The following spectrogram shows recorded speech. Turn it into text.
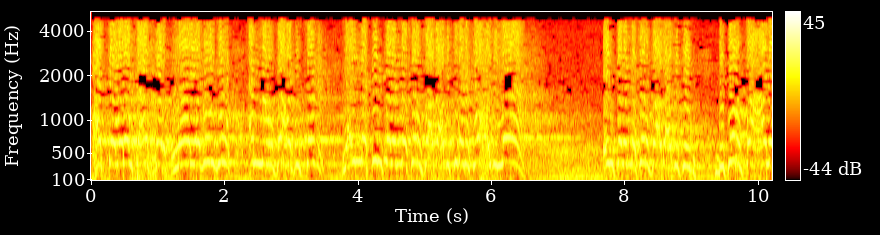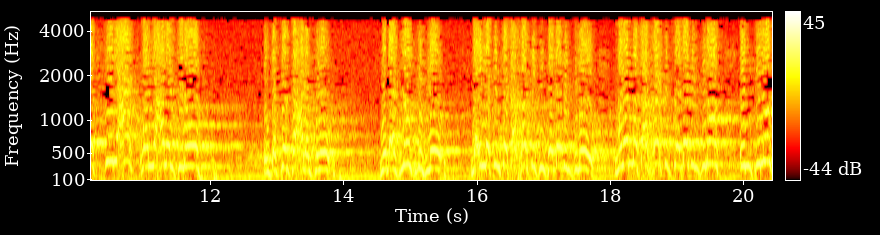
حتى ولو تأخر لا يجوز أن نرفعه في السنة. لانك انت لما ترفع بعد كده بتوحد الله. انت لما ترفع بعد كده بترفع على السلعة ولا على الفلوس؟ انت بترفع على الفلوس. يبقى فلوس بفلوس. لانك انت تأخرت في سداد الفلوس. ولما تأخرت في سداد الفلوس الفلوس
